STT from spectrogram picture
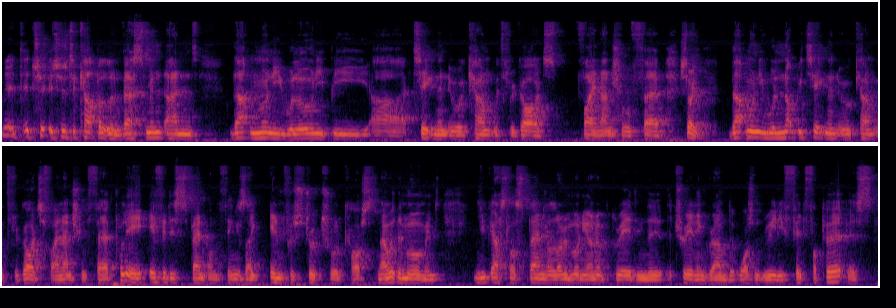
It, it's just a capital investment, and that money will only be uh, taken into account with regards financial fair. Sorry, that money will not be taken into account with regards to financial fair play if it is spent on things like infrastructural costs. Now, at the moment, Newcastle spend a lot of money on upgrading the, the training ground that wasn't really fit for purpose.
